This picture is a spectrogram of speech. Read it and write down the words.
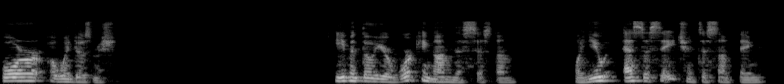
or a Windows machine. Even though you're working on this system, when you SSH into something,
